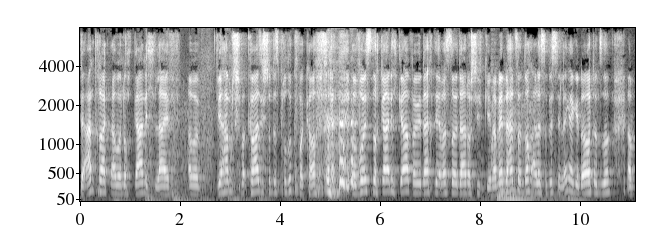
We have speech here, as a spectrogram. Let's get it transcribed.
beantragt, aber noch gar nicht live. Aber wir haben quasi schon das Produkt verkauft, obwohl es noch gar nicht gab, weil wir dachten, ja, was soll da noch schiefgehen? Am Ende hat es dann doch alles ein bisschen länger gedauert und so. Aber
